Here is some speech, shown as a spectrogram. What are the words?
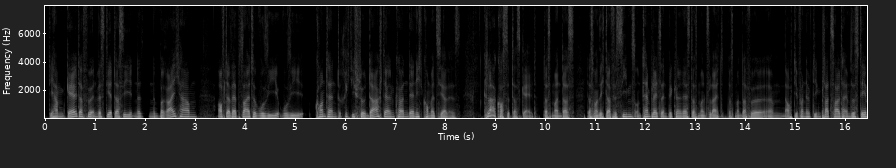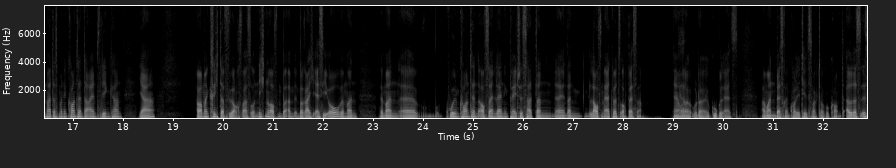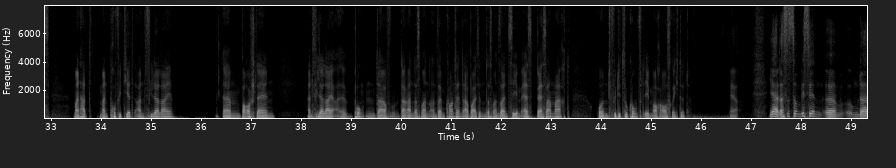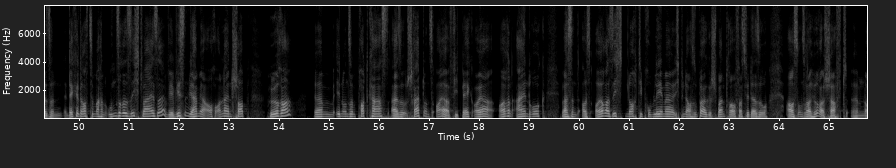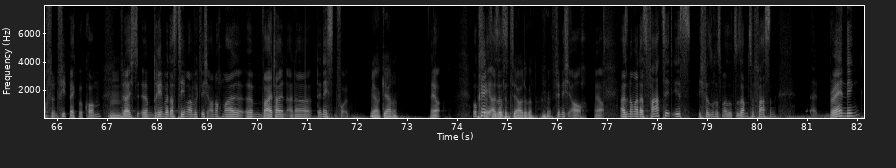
Die haben Geld dafür investiert, dass sie ne- einen Bereich haben auf der Webseite, wo sie, wo sie Content richtig schön darstellen können, der nicht kommerziell ist. Klar kostet das Geld, dass man das, dass man sich dafür Themes und Templates entwickeln lässt, dass man vielleicht, dass man dafür ähm, auch die vernünftigen Platzhalter im System hat, dass man den Content da einpflegen kann. Ja, aber man kriegt dafür auch was und nicht nur auf dem, Be- im Bereich SEO, wenn man wenn man äh, coolen Content auf seinen Landingpages hat, dann, äh, dann laufen AdWords auch besser. Ja, Ja. Oder, oder Google Ads, weil man einen besseren Qualitätsfaktor bekommt. Also das ist, man hat, man profitiert an vielerlei ähm, Baustellen, an vielerlei äh, Punkten da, daran, dass man an seinem Content arbeitet und dass man sein CMS besser macht und für die Zukunft eben auch ausrichtet. Ja, das ist so ein bisschen, ähm, um da so einen Deckel drauf zu machen, unsere Sichtweise. Wir wissen, wir haben ja auch Online-Shop-Hörer ähm, in unserem Podcast. Also schreibt uns euer Feedback, euer, euren Eindruck. Was sind aus eurer Sicht noch die Probleme? Ich bin auch super gespannt drauf, was wir da so aus unserer Hörerschaft ähm, noch für ein Feedback bekommen. Mhm. Vielleicht ähm, drehen wir das Thema wirklich auch nochmal ähm, weiter in einer der nächsten Folgen. Ja, gerne. Ja. Okay, also Potenzial drin. Finde ich auch, ja. Also nochmal das Fazit ist, ich versuche es mal so zusammenzufassen, äh, Branding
